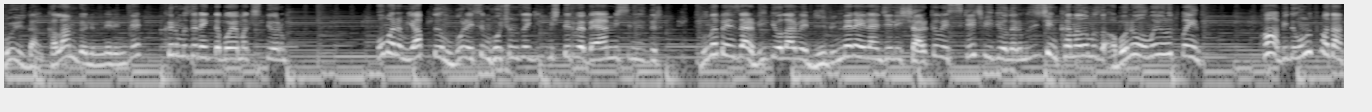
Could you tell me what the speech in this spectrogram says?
Bu yüzden kalan bölümlerinde kırmızı renkle boyamak istiyorum. Umarım yaptığım bu resim hoşunuza gitmiştir ve beğenmişsinizdir. Buna benzer videolar ve birbirinden eğlenceli şarkı ve skeç videolarımız için kanalımıza abone olmayı unutmayın. Ha bir de unutmadan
